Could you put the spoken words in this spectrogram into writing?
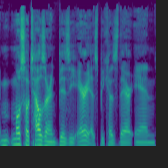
most hotels are in busy areas because they're in,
